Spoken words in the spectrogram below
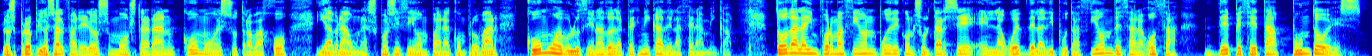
Los propios alfareros mostrarán cómo es su trabajo y habrá una exposición para comprobar cómo ha evolucionado la técnica de la cerámica. Toda la información puede consultarse en la web de la Diputación de Zaragoza, dpz.es.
